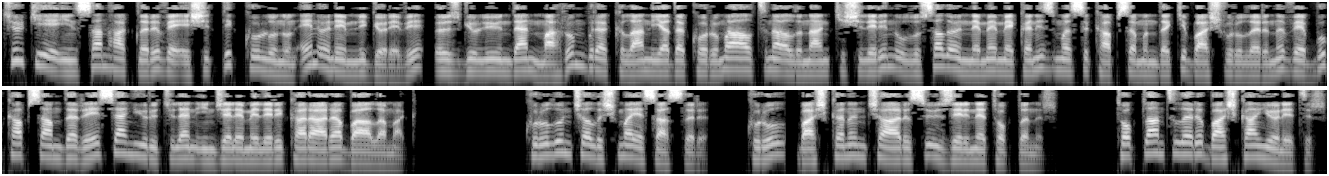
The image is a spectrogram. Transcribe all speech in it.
Türkiye İnsan Hakları ve Eşitlik Kurulu'nun en önemli görevi, özgürlüğünden mahrum bırakılan ya da koruma altına alınan kişilerin ulusal önleme mekanizması kapsamındaki başvurularını ve bu kapsamda resen yürütülen incelemeleri karara bağlamak. Kurulun çalışma esasları. Kurul, başkanın çağrısı üzerine toplanır. Toplantıları başkan yönetir.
